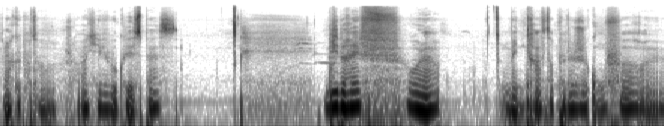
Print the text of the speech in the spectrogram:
Alors que pourtant, je crois qu'il y avait beaucoup d'espace. Mais bref, voilà. Minecraft, un peu le jeu confort. Euh,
